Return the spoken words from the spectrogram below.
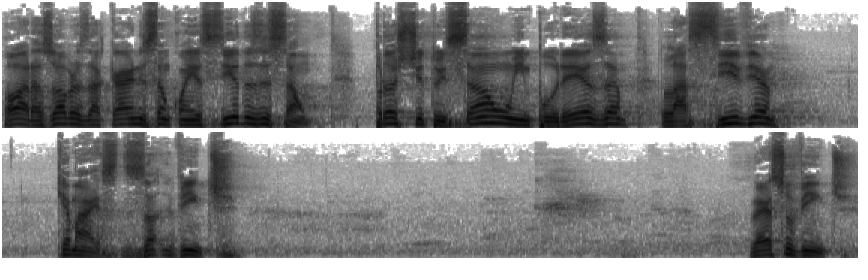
Ora, as obras da carne são conhecidas e são prostituição, impureza, lascívia. que mais? 20. Verso 20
